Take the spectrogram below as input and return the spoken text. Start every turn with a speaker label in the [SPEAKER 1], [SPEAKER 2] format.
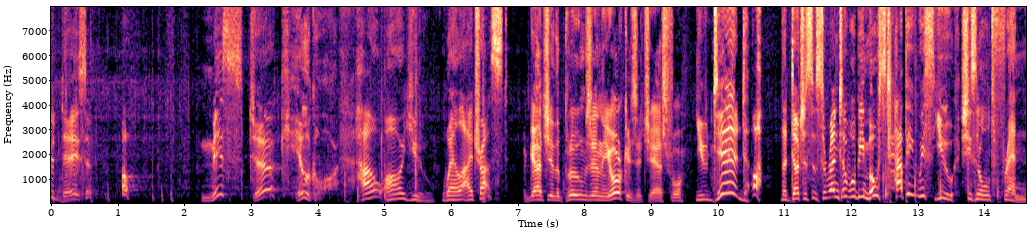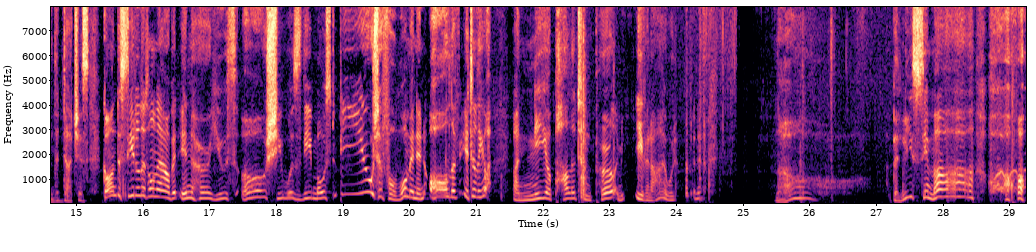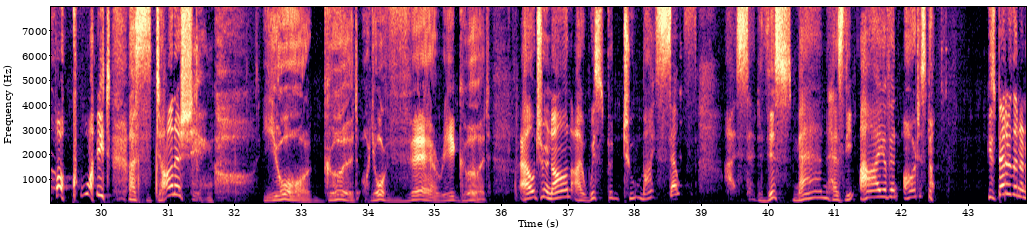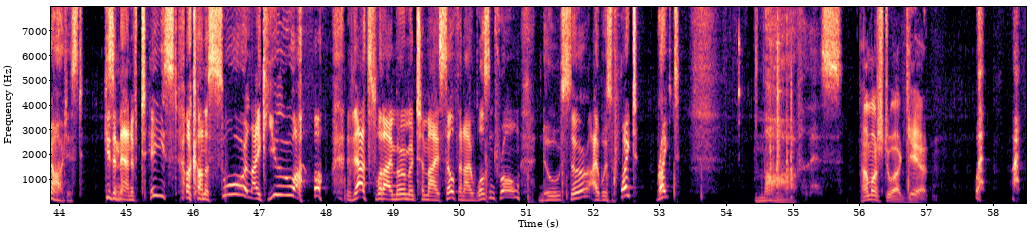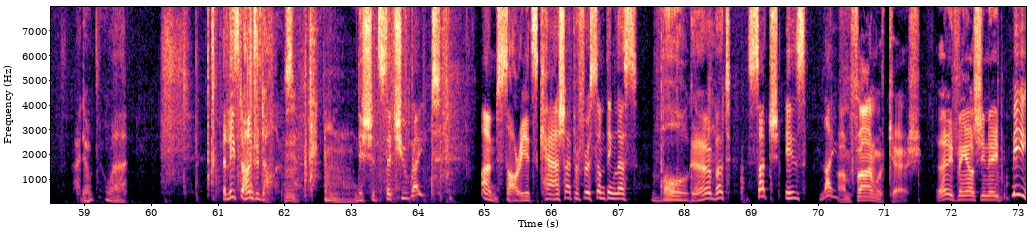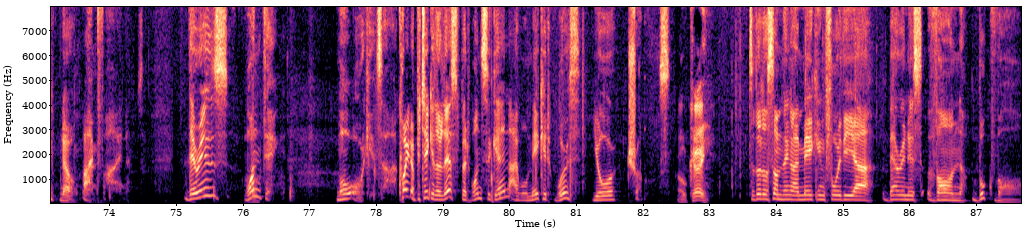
[SPEAKER 1] Good day, sir. Oh, Mr. Kilgore.
[SPEAKER 2] How are you? Well, I trust.
[SPEAKER 3] I got you the plumes and the orchids that you asked for.
[SPEAKER 2] You did! Ah, the Duchess of Sorrento will be most happy with you. She's an old friend, the Duchess. Gone to seed a little now, but in her youth, oh, she was the most beautiful woman in all of Italy. Oh, a Neapolitan pearl. I mean, even I would. No. Bellissima. Oh, quite astonishing. You're good. Oh, you're very good. Algernon, I whispered to myself. I said, This man has the eye of an artist. No, he's better than an artist. He's a man of taste, a connoisseur like you. Oh, that's what I murmured to myself, and I wasn't wrong. No, sir, I was quite right. Marvelous.
[SPEAKER 3] How much do I get?
[SPEAKER 2] Well, I, I don't know. Uh, at least a hundred dollars. Mm, This should set you right. I'm sorry it's cash. I prefer something less vulgar, but such is life.
[SPEAKER 3] I'm fine with cash. Anything else you need?
[SPEAKER 2] Me? No, I'm fine. There is one thing. More orchids. Quite a particular list, but once again, I will make it worth your troubles.
[SPEAKER 3] Okay.
[SPEAKER 2] It's a little something I'm making for the uh, Baroness von Buchwald.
